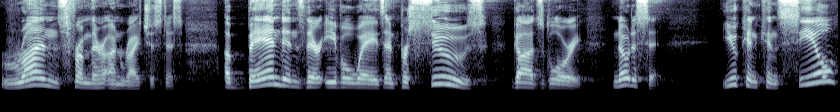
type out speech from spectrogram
runs from their unrighteousness, abandons their evil ways, and pursues God's glory. Notice it. You can conceal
